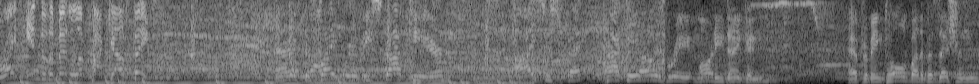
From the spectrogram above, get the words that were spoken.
right into the middle of Pacquiao's face. Now, if the fight were to be stopped here, I suspect Pacquiao is referee Marty Denkin, after being told by the physician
